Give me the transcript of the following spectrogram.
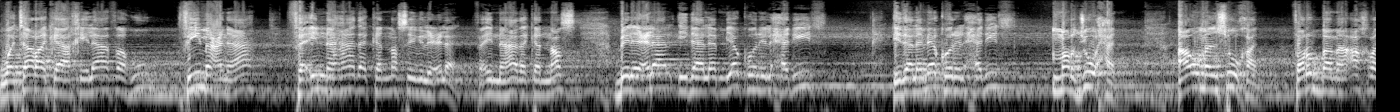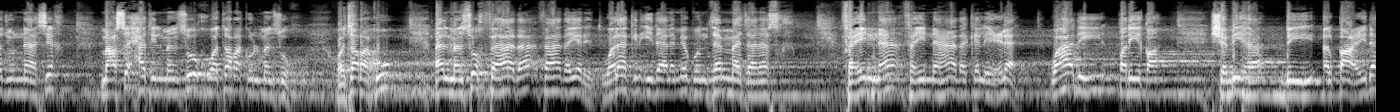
وترك خلافه في معناه فإن هذا كالنص بالإعلان فإن هذا كالنص بالإعلان إذا لم يكن الحديث إذا لم يكن الحديث مرجوحا أو منسوخا فربما أخرجوا الناسخ مع صحة المنسوخ وتركوا المنسوخ وتركوا المنسوخ فهذا فهذا يرد. ولكن إذا لم يكن ثمة نسخ فإن فإن هذا كالإعلان. وهذه طريقة شبيهة بالقاعدة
